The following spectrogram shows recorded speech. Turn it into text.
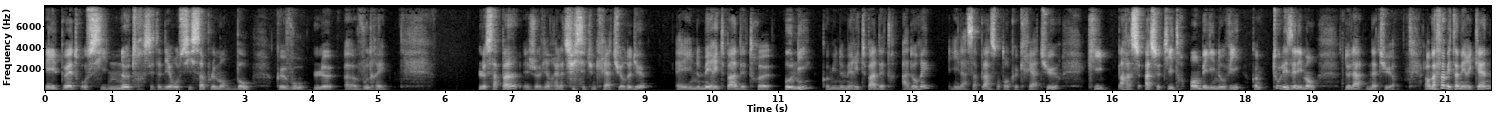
et il peut être aussi neutre, c'est-à-dire aussi simplement beau, que vous le euh, voudrez. Le sapin, et je viendrai là-dessus, c'est une créature de Dieu, et il ne mérite pas d'être honni, comme il ne mérite pas d'être adoré. Il a sa place en tant que créature qui, à ce titre, embellit nos vies, comme tous les éléments de la nature. Alors ma femme est américaine,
